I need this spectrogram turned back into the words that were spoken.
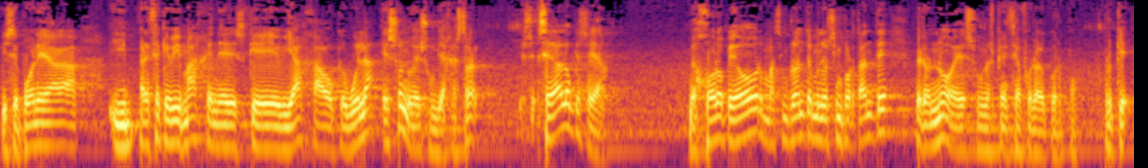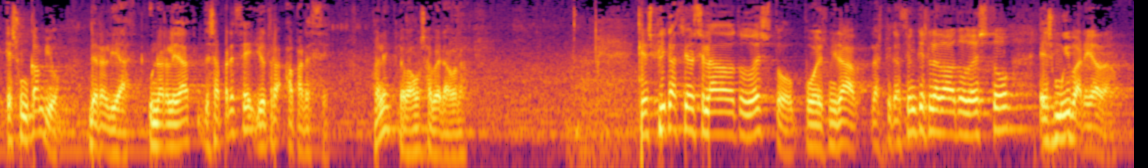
y se pone a. y parece que ve imágenes, que viaja o que vuela, eso no es un viaje astral. Será lo que sea. Mejor o peor, más importante o menos importante, pero no es una experiencia fuera del cuerpo. Porque es un cambio de realidad. Una realidad desaparece y otra aparece. ¿Vale? Lo vamos a ver ahora. ¿Qué explicación se le ha dado a todo esto? Pues mirad, la explicación que se le ha dado a todo esto es muy variada.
